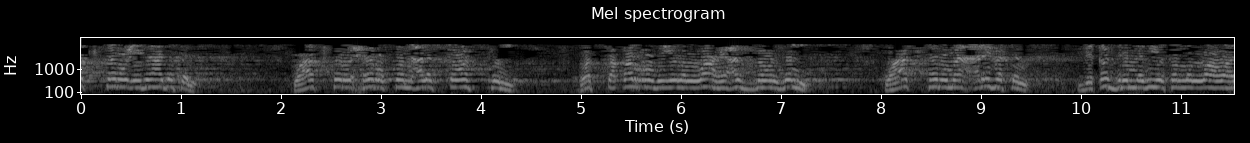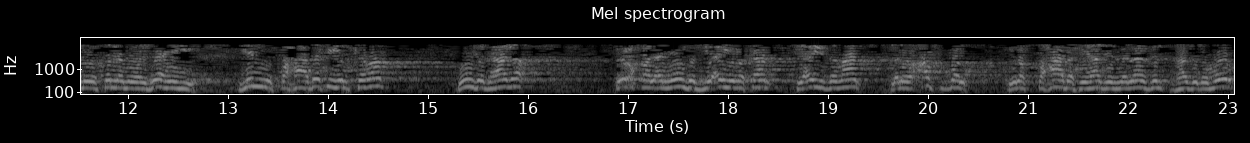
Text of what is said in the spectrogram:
أكثر عبادة وأكثر حرصا على التوسل والتقرب إلى الله عز وجل وأكثر معرفة بقدر النبي صلى الله عليه وسلم وجاهه من صحابته الكرام يوجد هذا يعقل أن يوجد في أي مكان في أي زمان من هو أفضل من الصحابة في هذه المنازل في هذه الأمور؟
